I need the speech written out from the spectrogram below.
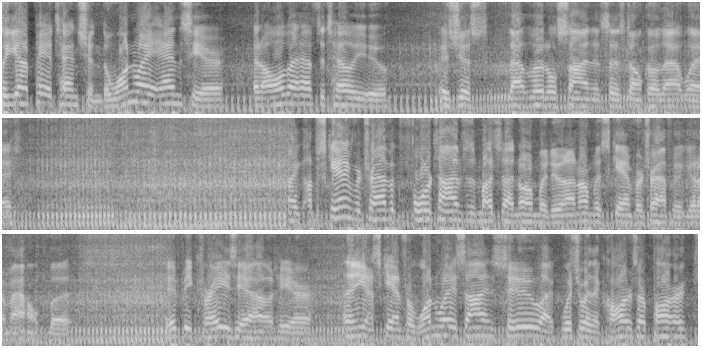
So you gotta pay attention. The one way ends here, and all I have to tell you is just that little sign that says don't go that way. Like I'm scanning for traffic four times as much as I normally do, and I normally scan for traffic a good amount, but it'd be crazy out here. And then you gotta scan for one-way signs too, like which way the cars are parked.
